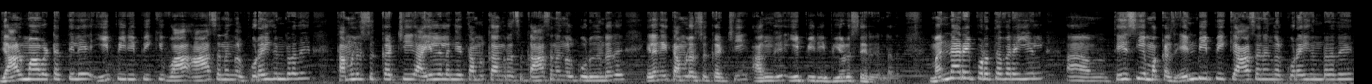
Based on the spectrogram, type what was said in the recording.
யாழ் மாவட்டத்திலே இபிடிபிக்கு ஆசனங்கள் குறைகின்றது. தமிழரசு கட்சி அகில இலங்கை தமிழ் காங்கிரசுக்கு ஆசனங்கள் கூறுகின்றது. இலங்கை தமிழரசு கட்சி அங்கு இபிடிபியோடு சேர்கின்றது. மன்னாரை பொறுத்தவரையில் தேசிய மக்கள் என்பிபிக்கு ஆசனங்கள் குறைகின்றது.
